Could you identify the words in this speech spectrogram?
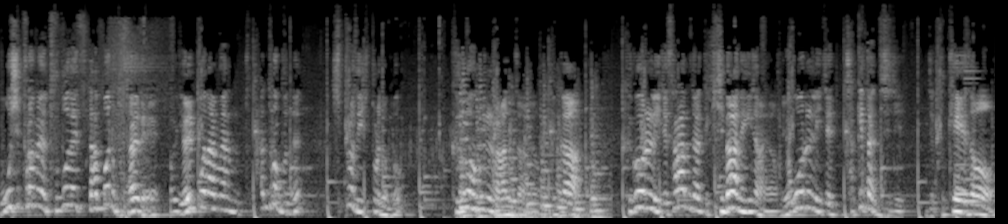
50%면 두 번 했을 때 한 번은 붙어야 돼. 10번 하면 한두 번 붙는? 10%에서 20% 정도? 그거 확률을 말하는 거잖아요. 그러니까 그거를 이제 사람들한테 기반한 행위잖아요. 요거를 이제 찾겠다는 뜻이지. 이제 국회에서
